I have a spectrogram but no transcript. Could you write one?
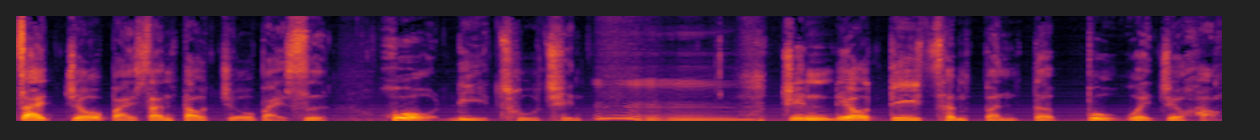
在九百三到九百四获利出清。嗯嗯嗯，仅留低成本的部位就好。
